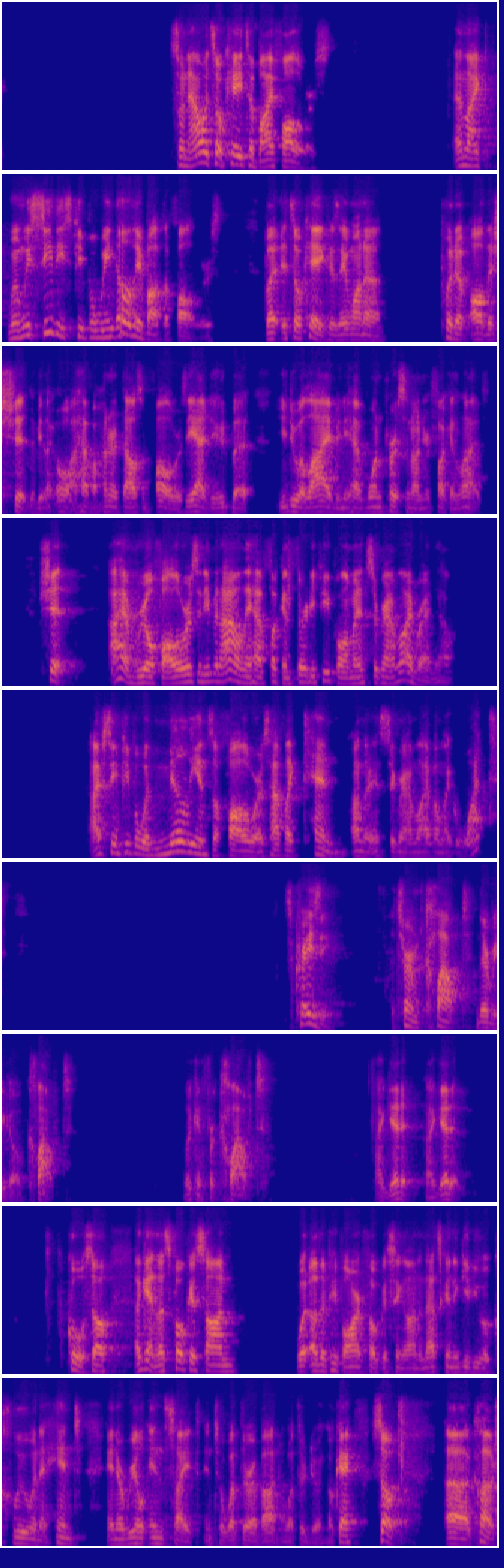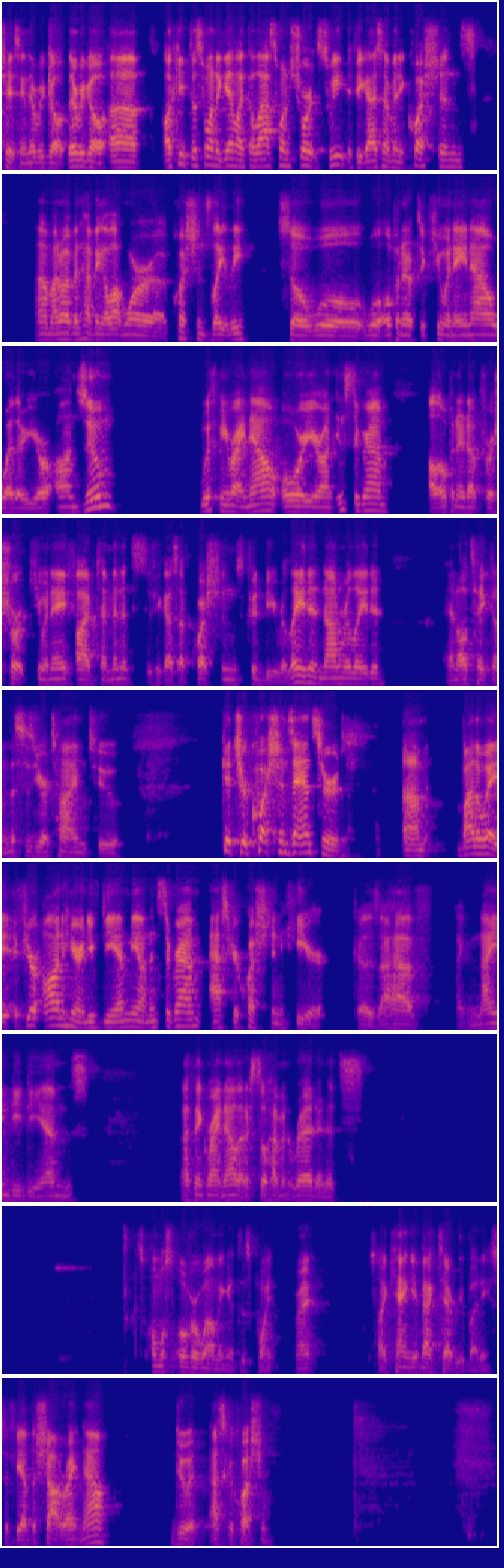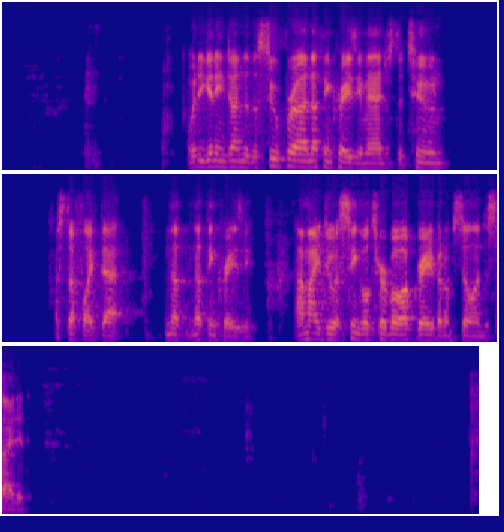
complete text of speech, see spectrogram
So now it's okay to buy followers. And like when we see these people, we know they bought the followers, but it's okay because they want to put up all this shit to be like, oh, I have 100,000 followers. Yeah, dude, but you do a live and you have one person on your fucking live. Shit, I have real followers, and even I only have fucking 30 people on my Instagram live right now. I've seen people with millions of followers have like 10 on their Instagram live. I'm like, what? It's crazy. The term clout. There we go. Clout. Looking for clout. I get it. I get it. Cool. So again, let's focus on what other people aren't focusing on, and that's going to give you a clue and a hint and a real insight into what they're about and what they're doing. Okay. So uh, clout chasing. There we go. There we go. Uh, I'll keep this one again like the last one, short and sweet. If you guys have any questions, um, I know I've been having a lot more uh, questions lately, so we'll we'll open it up to Q and A now. Whether you're on Zoom with me right now or you're on Instagram, I'll open it up for a short Q and A, five ten minutes. If you guys have questions, could be related, non-related, and I'll take them. This is your time to get your questions answered. Um, by the way, if you're on here and you've DM'd me on Instagram, ask your question here because I have like 90 DMs. I think right now that I still haven't read, and it's it's almost overwhelming at this point, right? So I can't get back to everybody. So if you have the shot right now, do it. Ask a question. What are you getting done to the Supra? Nothing crazy, man. Just a tune, stuff like that. No, nothing crazy. I might do a single turbo upgrade, but I'm still undecided.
